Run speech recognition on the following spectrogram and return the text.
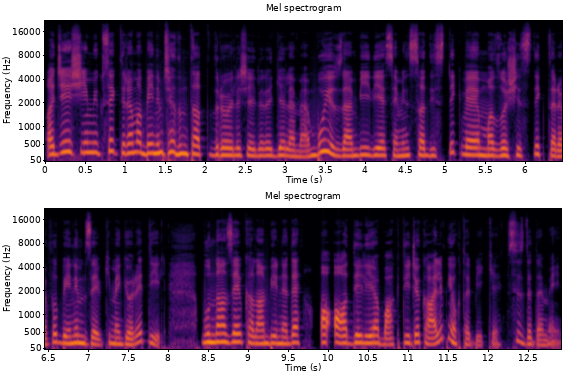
Acı eşiğim yüksektir ama benim canım tatlıdır öyle şeylere gelemem. Bu yüzden BDSM'in sadistlik ve mazoşistlik tarafı benim zevkime göre değil. Bundan zevk alan birine de aa deliye bak diyecek halim yok tabii ki. Siz de demeyin.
